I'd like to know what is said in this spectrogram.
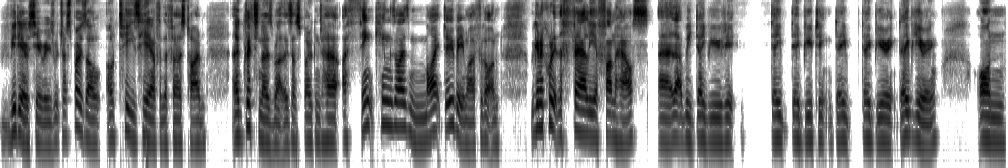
video series, which I suppose I'll I'll tease here for the first time, uh, Glitter knows about this. I've spoken to her. I think King's Eyes might do, but he might have forgotten. We're going to call it the Failure Funhouse. Uh, that'll be debuted, de- debuting, de- debuting, debuting on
